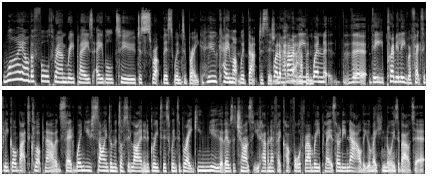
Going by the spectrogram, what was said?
why are the fourth round replays able to disrupt this winter break? Who came up with that decision? Well, How apparently, when the the Premier League effectively gone back to Klopp now and said, when you signed on the dotted line and agreed to this winter break, you knew that there was a chance that you'd have an FA Cup fourth round replay. It's only now that you're making noise about it.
